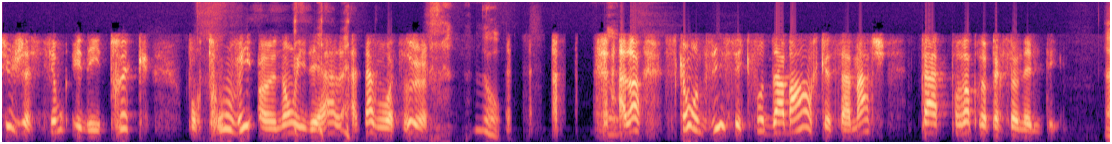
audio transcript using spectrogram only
suggestions et des trucs pour trouver un nom idéal à ta voiture. Non. Alors, ce qu'on dit, c'est qu'il faut d'abord que ça matche ta propre personnalité. Ah.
